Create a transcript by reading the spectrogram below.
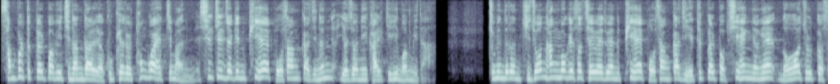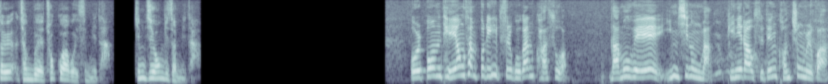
산불 특별법이 지난달 국회를 통과했지만 실질적인 피해 보상까지는 여전히 갈 길이 멉니다. 주민들은 기존 항목에서 제외된 피해 보상까지 특별법 시행령에 넣어줄 것을 정부에 촉구하고 있습니다. 김지홍 기자입니다. 올봄 대형 산불이 휩쓸고 간 과수원. 나무 외에 임시농막, 비닐하우스 등 건축물과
